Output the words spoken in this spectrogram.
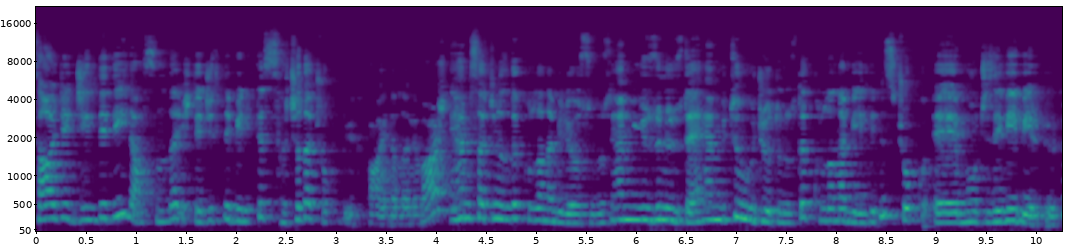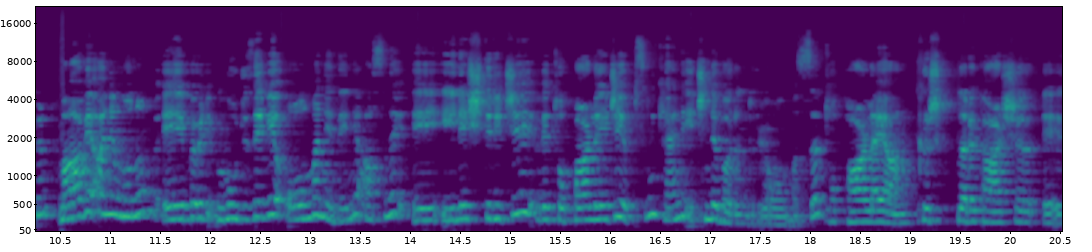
Sadece cilde değil aslında işte ciltle birlikte saça da çok büyük faydaları var. Hem saçınızda kullanabiliyorsunuz, hem yüzünüzde, hem bütün vücudunuzda kullanabildiğiniz çok e, mucizevi bir ürün. Mavi anemonun e, böyle mucizevi olma nedeni aslında e, iyileştirici ve toparlayıcı yapısını kendi içinde barındırıyor olması. Toparlayan, kırışıklıklara karşı e,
